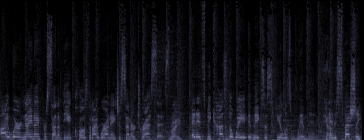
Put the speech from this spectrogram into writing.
I wear 99% of the clothes that I wear on HSN are dresses. Right. And it's because of the way it makes us feel as women. Yeah. And especially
